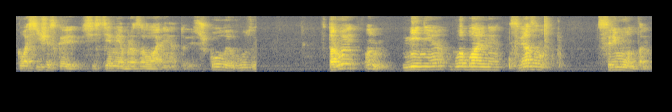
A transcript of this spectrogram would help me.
классической системе образования, то есть школы, вузы. Второй, он менее глобальный, связан с ремонтом,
